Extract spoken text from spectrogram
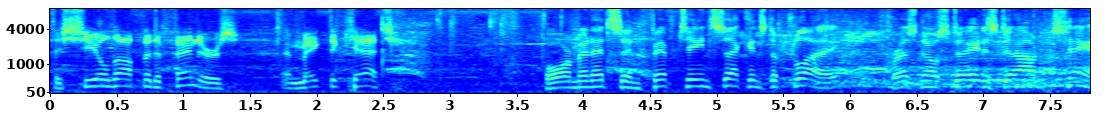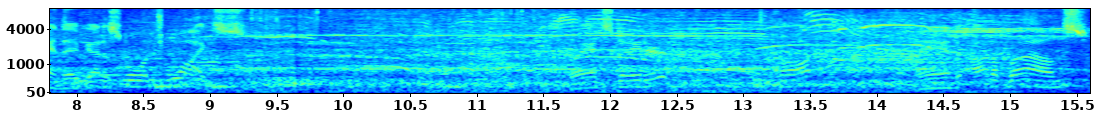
to shield off the defenders and make the catch. Four minutes and 15 seconds to play. Fresno State is down 10. They've got to score twice. Brandstater caught and out of bounds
